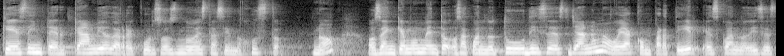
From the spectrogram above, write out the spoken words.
que ese intercambio de recursos no está siendo justo, ¿no? O sea, ¿en qué momento? O sea, cuando tú dices, ya no me voy a compartir, es cuando dices,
